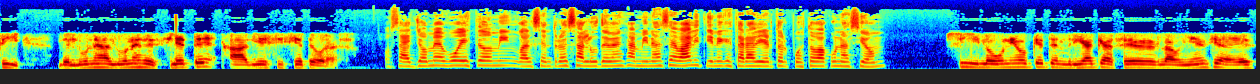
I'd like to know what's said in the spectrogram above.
Sí, de lunes a lunes de 7 a 17 horas. O sea, yo me voy este domingo al centro de salud de Benjamín Acebal y tiene que estar abierto el puesto de vacunación. Sí, lo único que tendría que hacer la audiencia es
